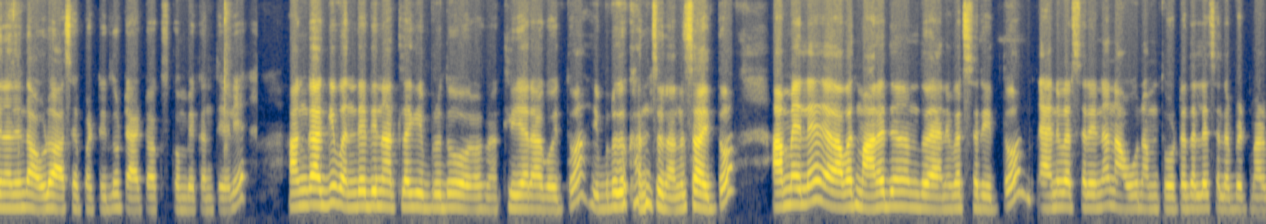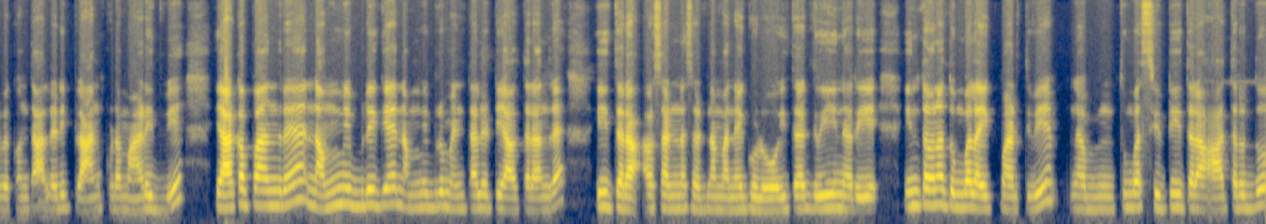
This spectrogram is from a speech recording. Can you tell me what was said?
ದಿನದಿಂದ ಅವಳು ಆಸೆ ಪಟ್ಟಿದ್ಲು ಟ್ಯಾಟೂ ಹಾಕ್ಸ್ಕೊಬೇಕಂತ ಹೇಳಿ ಹಂಗಾಗಿ ಒಂದೇ ದಿನ ಅತ್ಲಾಗಿ ಇಬ್ರದು ಕ್ಲಿಯರ್ ಆಗೋಯ್ತು. ಇಬ್ರದು ಕನ್ಸು ನನಸಾಯ್ತು. ಆಮೇಲೆ ಅವತ್ ಮಾರೇ ದಿನ ನಮ್ದು ಆನಿವರ್ಸರಿ ಇತ್ತು. ಆನಿವರ್ಸರಿನ ನಾವು ನಮ್ ತೋಟದಲ್ಲೇ ಸೆಲೆಬ್ರೇಟ್ ಮಾಡ್ಬೇಕು ಅಂತ ಆಲ್ರೆಡಿ ಪ್ಲಾನ್ ಕೂಡ ಮಾಡಿದ್ವಿ. ಯಾಕಪ್ಪ ಅಂದ್ರೆ ನಮ್ಮಿಬ್ರಿಗೆ, ನಮ್ಮಿಬ್ರು ಮೆಂಟಾಲಿಟಿ ಯಾವ ತರ ಅಂದ್ರೆ ಈ ತರ ಸಣ್ಣ ಸಣ್ಣ ಮನೆಗಳು, ಈ ತರ ಗ್ರೀನರಿ ಇಂಥವನ್ನ ತುಂಬಾ ಲೈಕ್ ಮಾಡ್ತೀವಿ. ತುಂಬಾ ಸಿಟಿ ತರ ಆ ತರದ್ದು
